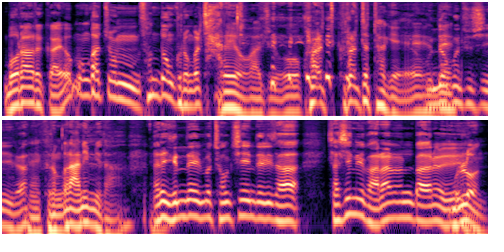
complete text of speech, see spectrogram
뭐라 그럴까요? 뭔가 좀 선동 그런 걸 잘해요. 아주 그럴, 그럴 듯하게. 운동권 출신이라 네, 그런 건 아닙니다. 아니 근데 뭐 정치인들이 다 자신이 바라는 바를 물론.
